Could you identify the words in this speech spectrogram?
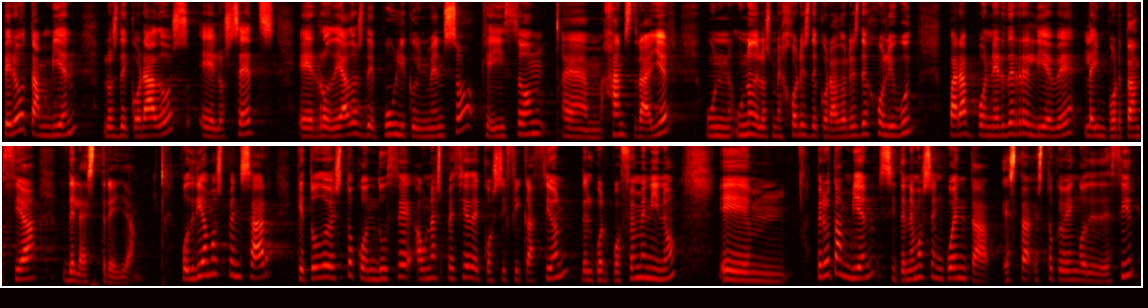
pero también los decorados, eh, los sets eh, rodeados de público inmenso que hizo em, Hans Dreyer, uno de los mejores decoradores de Hollywood, para poner de relieve la importancia de la estrella. Podríamos pensar que todo esto conduce a una especie de cosificación del cuerpo femenino, em, pero también, si tenemos en cuenta esto que vengo de decir,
